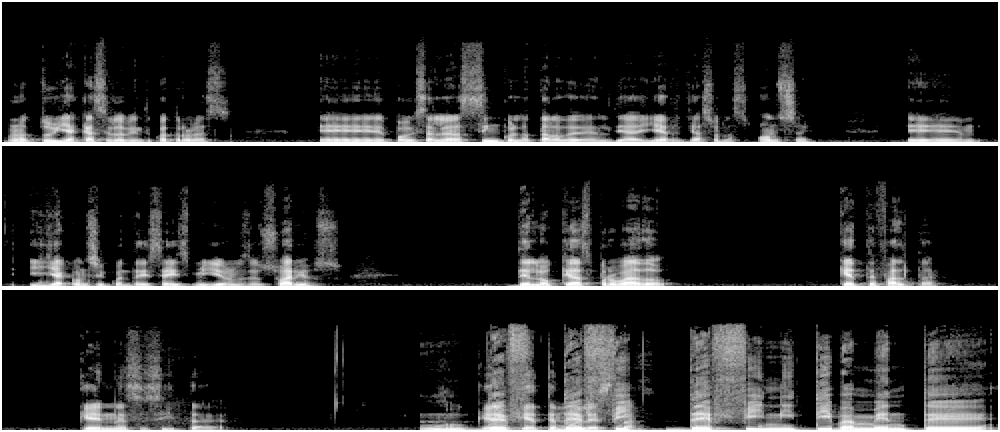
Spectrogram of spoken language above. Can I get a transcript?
bueno, tú ya casi las 24 horas, eh, porque salió a las 5 de la tarde del día de ayer, ya son las 11, eh, y ya con 56 millones de usuarios. De lo que has probado, ¿qué te falta? ¿Qué necesita? Mm, qué, te molesta? definitivamente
